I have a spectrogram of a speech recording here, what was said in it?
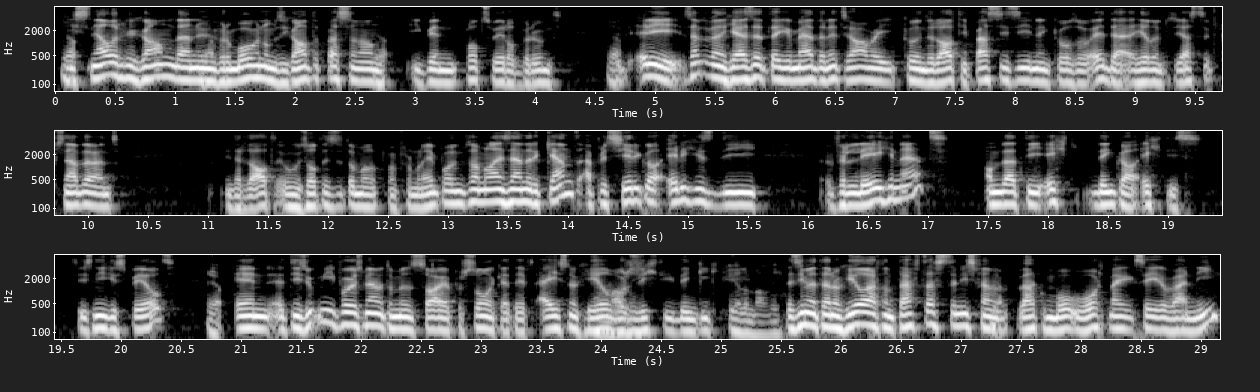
Ja. is sneller gegaan dan hun vermogen om zich aan te passen aan Ja. ik ben plots wereldberoemd. Ja. Allee, snap je, want jij zei tegen mij daarnet, ja, maar ik wil inderdaad die passie zien en ik wil zo, dat heel enthousiast. Ik snap dat, want inderdaad, hoe zot is het om op een Formule 1 podium te staan? Maar aan de andere kant apprecieer ik wel ergens die verlegenheid, omdat die echt, denk ik wel echt is. Ze is niet gespeeld. Ja. En het is ook niet volgens mij omdat hij een saaie persoonlijkheid heeft. Hij is nog heel Helemaal niet. voorzichtig, denk ik. Helemaal niet. Dat is iemand die nog heel hard aan het aftasten is van welk mo- woord mag ik zeggen, waar niet.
